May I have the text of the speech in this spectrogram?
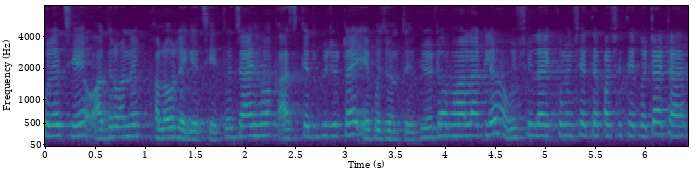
করেছে, ওদের অনেক ভালোও লেগেছে। তো যাই হোক, আজকের ভিডিওটা এ পর্যন্তই। ভিডিওটা ভালো লাগলে অবশ্যই লাইক কমেন্ট সাথে পাশে থেকে। টাটা।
